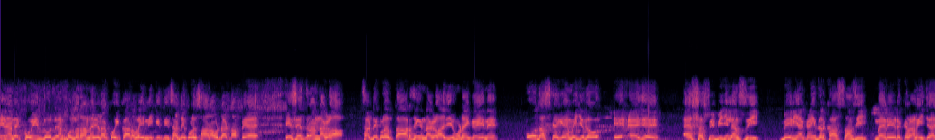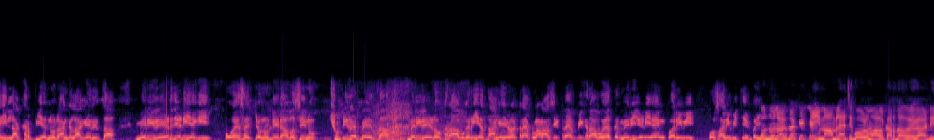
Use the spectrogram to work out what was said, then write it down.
ਇਹਨਾਂ ਨੇ ਕੋਈ ਦੋਨੇ ਭੁੱਲਰਾਂ ਨੇ ਜਿਹੜਾ ਕੋਈ ਕਾਰਵਾਈ ਨਹੀਂ ਕੀਤੀ। ਸਾਡੇ ਕੋਲ ਸਾਰਾ ਉਹ ਡਾਟਾ ਪਿਆ ਹੈ। ਇਸੇ ਤਰ੍ਹਾਂ ਨਗਲਾ, ਸਾਡੇ ਕੋਲ ਅਵਤਾਰ ਸਿੰਘ ਨਗਲਾ ਜੀ ਹੁਣੇ ਗਏ ਨੇ। ਉਹ ਦੱਸ ਕੇ ਗਏ ਵੀ ਜਦੋਂ ਇਹ ਐਜ ਏ ਐਸਐਸਪੀ ਵਿਜੀਲੈਂਸ ਸੀ। ਮੇਰੀਆਂ ਕਈ ਦਰਖਾਸਤਾਂ ਸੀ। ਮੈਂ ਰੇਡ ਕਰਾਣੀ ਚਾਹੀ, ਲੱਖ ਰੁਪਏ ਨੂੰ ਰੰਗ ਲਾ ਕੇ ਦਿੱਤਾ। ਮੇਰੀ ਰੇਡ ਜਿਹੜੀ ਹੈਗੀ, ਉਹ ਐਸਐਚਓ ਨੂੰ ਡੇਰਾਬਸੀ ਨੂੰ ਛੁੱਟੀ ਤੇ ਭੇਜਤਾ ਮੇਰੀ ਰੇਡ ਉਹ ਖਰਾਬ ਕਰੀ ਆ ਤਾਂ ਕਿ ਜਿਹੜਾ ਟ੍ਰੈਪ ਲਾਣਾ ਸੀ ਟ੍ਰੈਪ ਵੀ ਖਰਾਬ ਹੋਇਆ ਤੇ ਮੇਰੀ ਜਿਹੜੀ ਹੈ ਇਨਕੁਆਰੀ ਵੀ ਉਹ ਸਾਰੀ ਵਿੱਚੇ ਪਈ। ਤੁਹਾਨੂੰ ਲੱਗਦਾ ਕਿ ਕਈ ਮਾਮਲਿਆਂ 'ਚ ਗੋਲਮਾਲ ਕਰਦਾ ਹੋਵੇਗਾ ਡੀ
